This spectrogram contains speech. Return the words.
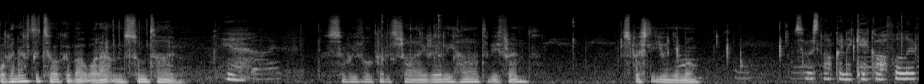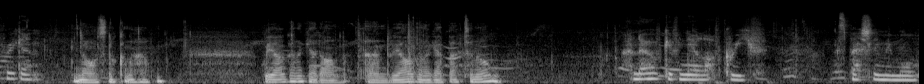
we're going to have to talk about what happened sometime. Yeah. So we've all got to try really hard to be friends. Especially you and your mum. So it's not going to kick off all over again. No, it's not going to happen. We are going to get on, and we are going to get back to normal. I know I've given you a lot of grief, especially my mum.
